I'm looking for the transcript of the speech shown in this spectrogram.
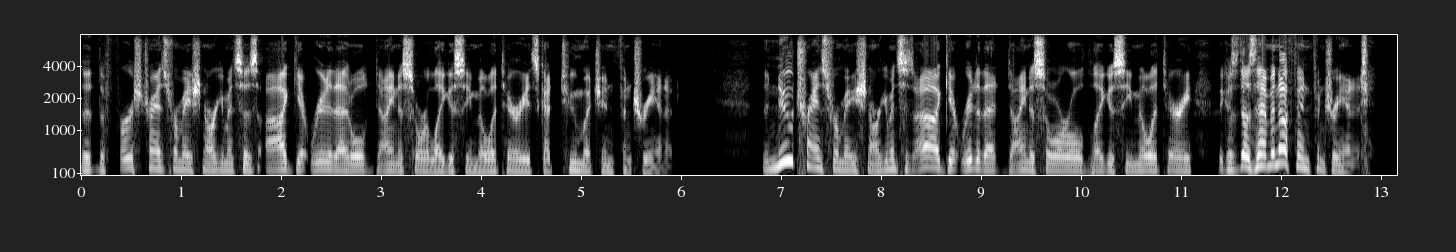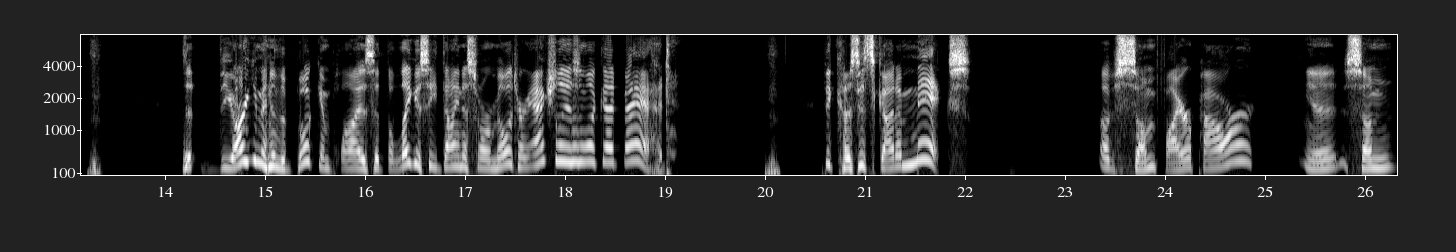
The, the first transformation argument says, ah, get rid of that old dinosaur legacy military. It's got too much infantry in it. The new transformation argument says, ah, get rid of that dinosaur old legacy military because it doesn't have enough infantry in it. the, the argument in the book implies that the legacy dinosaur military actually doesn't look that bad because it's got a mix of some firepower, you know, some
